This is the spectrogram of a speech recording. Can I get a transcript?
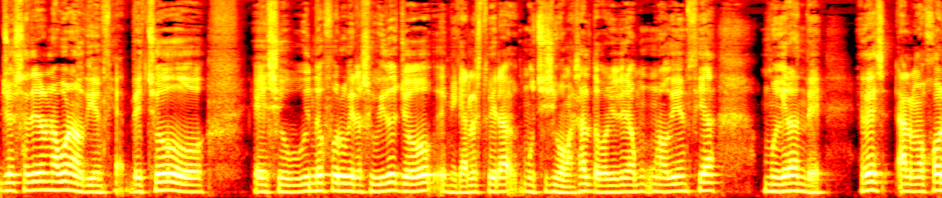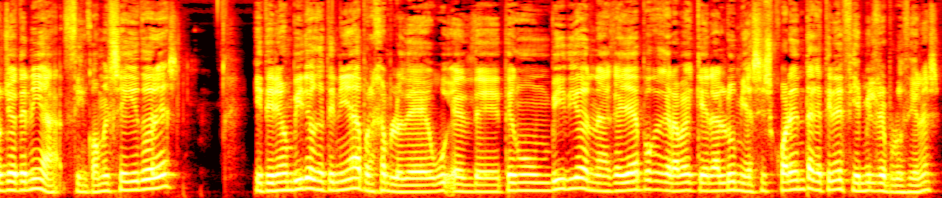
yo sabía una buena audiencia. De hecho, eh, si Windows Phone hubiera subido, yo en mi canal estuviera muchísimo más alto, porque yo tenía una audiencia muy grande. Entonces, a lo mejor yo tenía 5.000 seguidores y tenía un vídeo que tenía, por ejemplo, de, el de tengo un vídeo en aquella época que grabé que era Lumia 640 que tiene 100.000 reproducciones.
